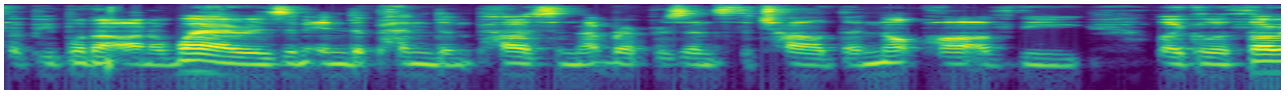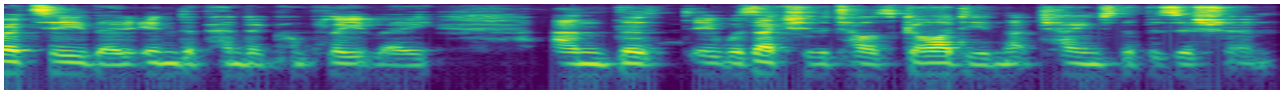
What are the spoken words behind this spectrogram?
for people that aren't aware is an independent person that represents the child. They're not part of the local authority. They're independent completely. And the, it was actually the child's guardian that changed the position.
